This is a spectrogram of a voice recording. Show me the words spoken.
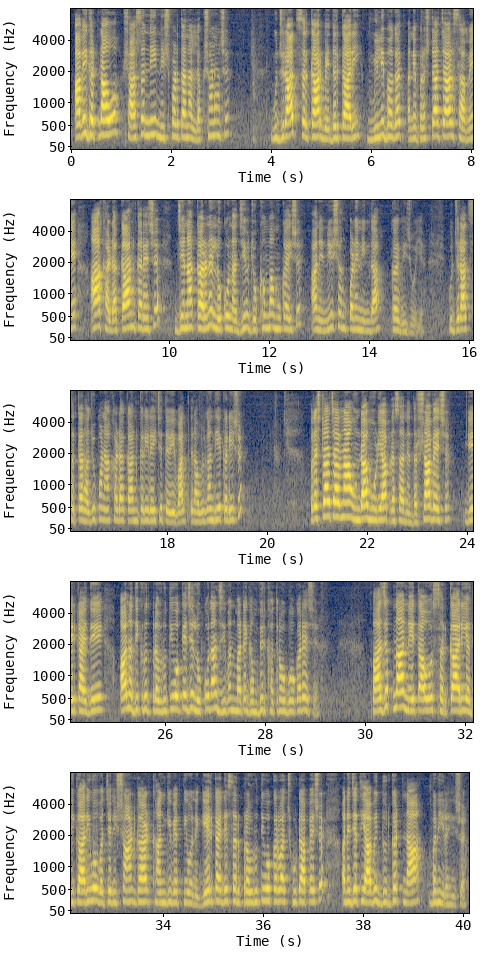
આવી ઘટનાઓ શાસનની નિષ્ફળતાના લક્ષણો છે. ગુજરાત સરકાર બેદરકારી, મિલીભગત અને ભ્રષ્ટાચાર સામે આંખ આડા કાન કરે છે, જેના કારણે લોકોના જીવ જોખમમાં મુકાય છે આને નિશંકપણે નિંદા કરવી જોઈએ. ગુજરાત સરકાર હજુ પણ આંખ આડા કાન કરી રહી છે તેવી વાત રાહુલ ગાંધીએ કરી છે. ભ્રષ્ટાચારના ઊંડા મૂળિયા પ્રસારને દર્શાવે છે. ગેરકાયદે અનધિકૃત પ્રવૃત્તિઓ કે જે લોકોના જીવન માટે ગંભીર ખતરો ઊભો કરે છે? ભાજપના નેતાઓ, સરકારી અધિકારીઓ વચ્ચેની સાંઠગાંઠ ખાનગી વ્યક્તિઓને ગેરકાયદેસર પ્રવૃત્તિઓ કરવા છૂટ આપે છે અને જેથી આવી દુર્ઘટના બની રહી છે.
